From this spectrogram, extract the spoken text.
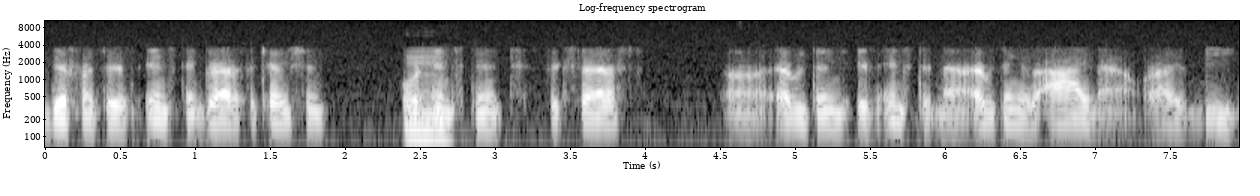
difference is instant gratification or mm-hmm. instant success. Uh, everything is instant now. Everything is I now, right? Me,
